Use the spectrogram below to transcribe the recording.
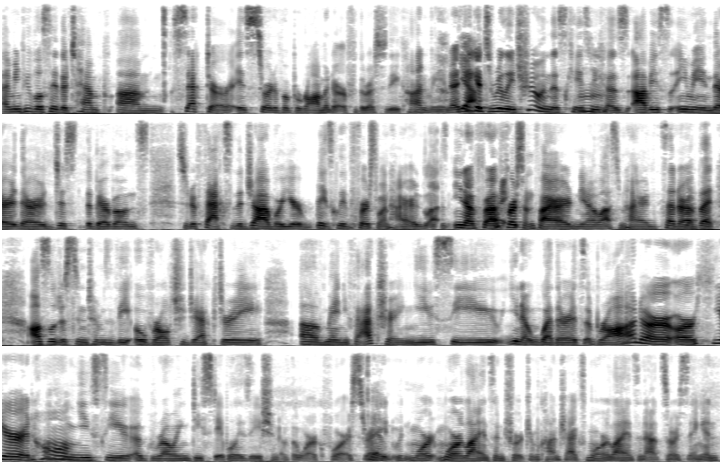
I mean, people say the temp um, sector is sort of a barometer for the rest of the economy, and I yeah. think it's really true in this case mm-hmm. because obviously, I mean, they're they're just the bare bones sort of facts of the job where you're basically the first one hired, last, you know, right. first one fired, you know, last one hired, et cetera. Yeah. But also just in terms of the overall trajectory of manufacturing, you see, you know, whether it's abroad or, or here at mm-hmm. home, mm-hmm. you see a growing destabilization of the workforce, right? Yeah. More more reliance on short term contracts, more reliance on outsourcing, and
